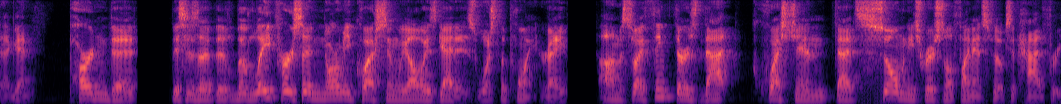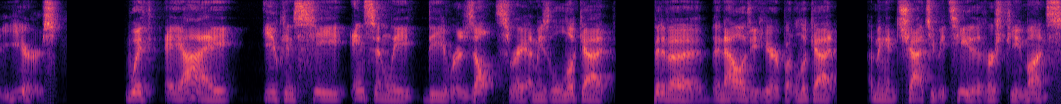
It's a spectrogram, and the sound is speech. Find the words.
again? Pardon the this is a the, the layperson normie question we always get is what's the point, right? Um, so I think there's that question that so many traditional finance folks have had for years. With AI, you can see instantly the results, right? I mean, look at a bit of an analogy here, but look at, I mean, in ChatGPT, the first few months,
